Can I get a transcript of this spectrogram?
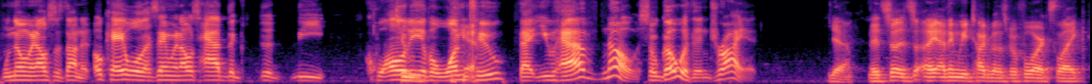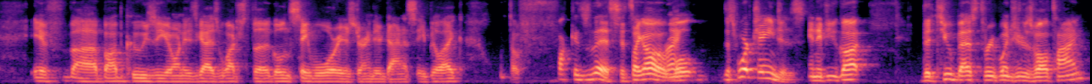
Well, no one else has done it. Okay, well, has anyone else had the the, the quality two. of a one-two yeah. that you have? No. So go with it and try it. Yeah, it's, it's I think we talked about this before. It's like if uh, Bob Cousy or one of these guys watched the Golden State Warriors during their dynasty, be like, "What the fuck is this?" It's like, oh, right. well, the sport changes, and if you got the two best three-point shooters of all time,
